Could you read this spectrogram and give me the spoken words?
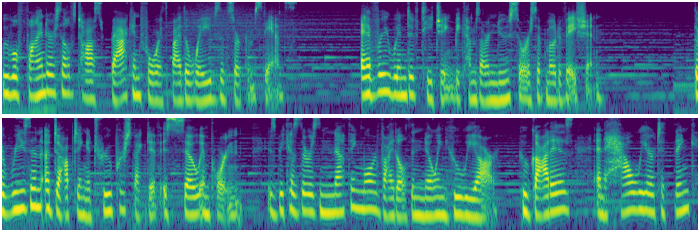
we will find ourselves tossed back and forth by the waves of circumstance. Every wind of teaching becomes our new source of motivation. The reason adopting a true perspective is so important is because there is nothing more vital than knowing who we are, who God is, and how we are to think,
